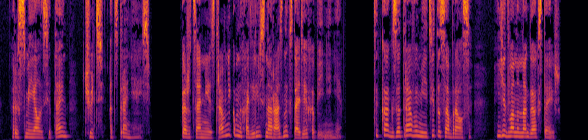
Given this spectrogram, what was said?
— рассмеялась Итайн, чуть отстраняясь. Кажется, они с травником находились на разных стадиях опьянения. Ты как за травами идти-то собрался? Едва на ногах стоишь.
